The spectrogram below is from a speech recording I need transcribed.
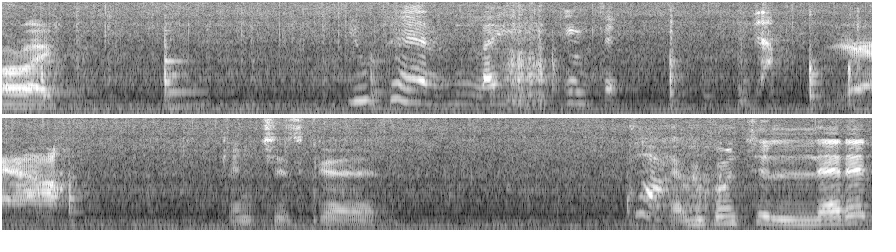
All right. you can like give it Yeah. Kimchi's good. Okay, we're going to let it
